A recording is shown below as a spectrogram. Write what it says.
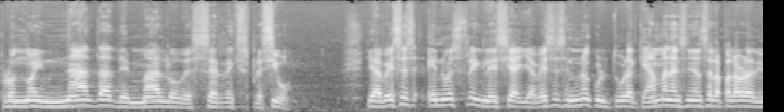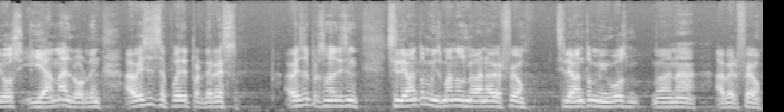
pero no hay nada de malo de ser expresivo. Y a veces en nuestra iglesia y a veces en una cultura que ama la enseñanza de la palabra de Dios y ama el orden, a veces se puede perder eso. A veces personas dicen, si levanto mis manos me van a ver feo, si levanto mi voz me van a, ver feo.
